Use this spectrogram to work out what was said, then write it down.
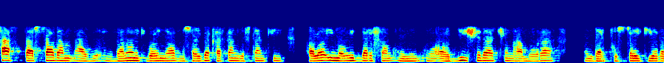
60 درصد هم از زنانی که با این نهاد مصاحبه کردن گفتن که حالا این مورد برشان عادی شده چون همواره در پستایی که یا در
